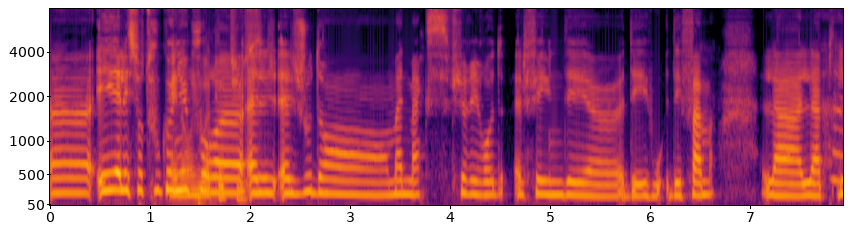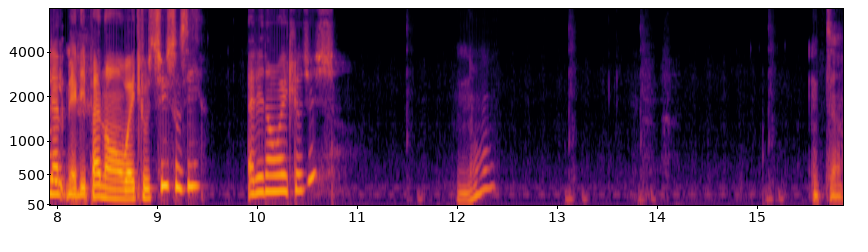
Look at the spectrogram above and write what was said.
Euh, et elle est surtout connue pour. Euh, elle, elle, joue dans Mad Max Fury Road. Elle fait une des, euh, des, des, femmes. La, la, ah, la... Mais elle est pas dans White Lotus aussi? Elle est dans White Lotus? Non. Attends.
